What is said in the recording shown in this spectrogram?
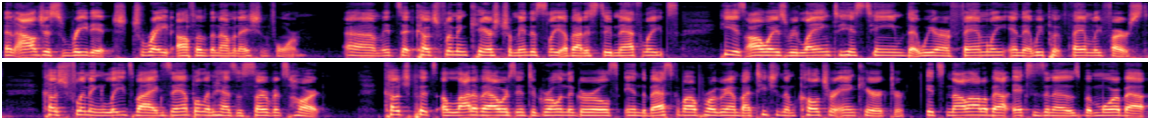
and I'll just read it straight off of the nomination form. Um, it said Coach Fleming cares tremendously about his student athletes. He is always relaying to his team that we are a family and that we put family first. Coach Fleming leads by example and has a servant's heart. Coach puts a lot of hours into growing the girls in the basketball program by teaching them culture and character. It's not all about X's and O's, but more about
